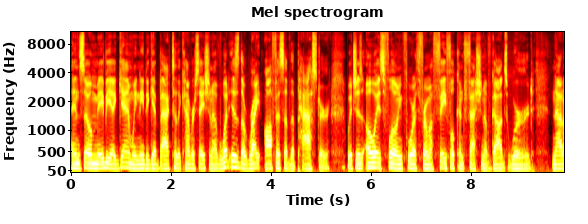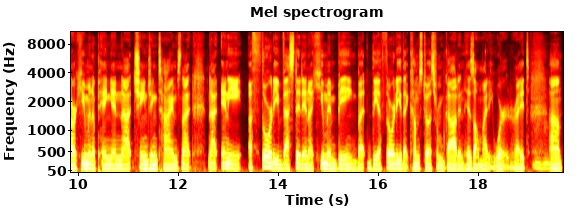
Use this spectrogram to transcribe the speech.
And so maybe again, we need to get back to the conversation of what is the right office of the pastor, which is always flowing forth from a faithful confession of God's word, not our human opinion, not changing times, not not any authority vested in a human being, but the authority that comes to us from God and His Almighty Word. Right? Um,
